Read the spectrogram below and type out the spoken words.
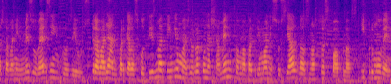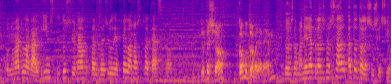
esdevenint més oberts i inclusius, treballant perquè l'escoltisme tingui un major reconeixement com a patrimoni social dels nostres pobles i promovent un marc legal i institucional que ens ajudi a fer la nostra tasca. I tot això, com ho treballarem? Doncs de manera transversal a tota l'associació.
